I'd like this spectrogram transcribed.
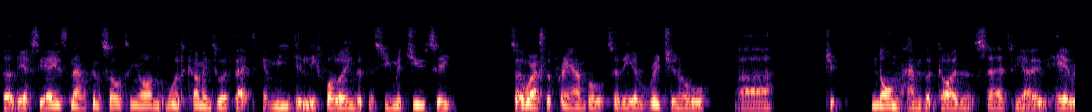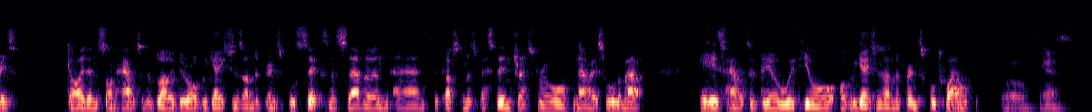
that the FCA is now consulting on would come into effect immediately following the consumer duty. So whereas the preamble to the original uh, non-handbook guidance said, you know, here is guidance on how to comply with your obligations under Principle 6 and 7 and the customer's best interest rule. Now it's all about here's how to deal with your obligations under Principle 12. 12, yes,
